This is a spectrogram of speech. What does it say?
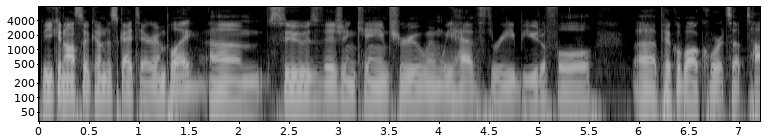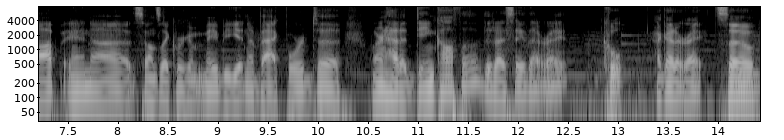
But you can also come to Skyterra and play. Um, Sue's vision came true when we have three beautiful uh, pickleball courts up top, and uh, it sounds like we're maybe getting a backboard to learn how to dink off of. Did I say that right? Cool. I got it right. So Mhm.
